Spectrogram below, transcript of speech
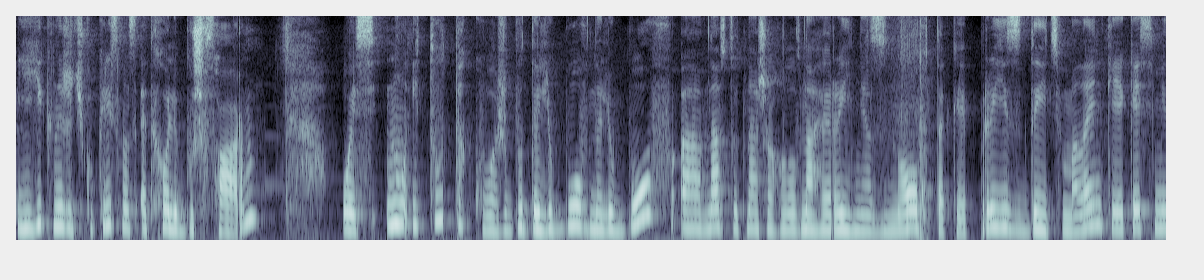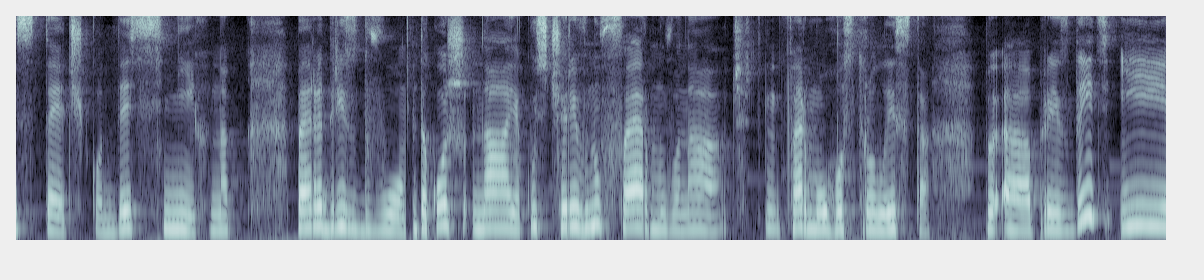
її книжечку Christmas at Hollybush Farm. Ось, ну і тут також буде любов на любов. А в нас тут наша головна героїня знов таки приїздить в маленьке якесь містечко, десь сніг на перед Різдвом. Також на якусь чарівну ферму, вона ферму гостролиста е, приїздить, і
